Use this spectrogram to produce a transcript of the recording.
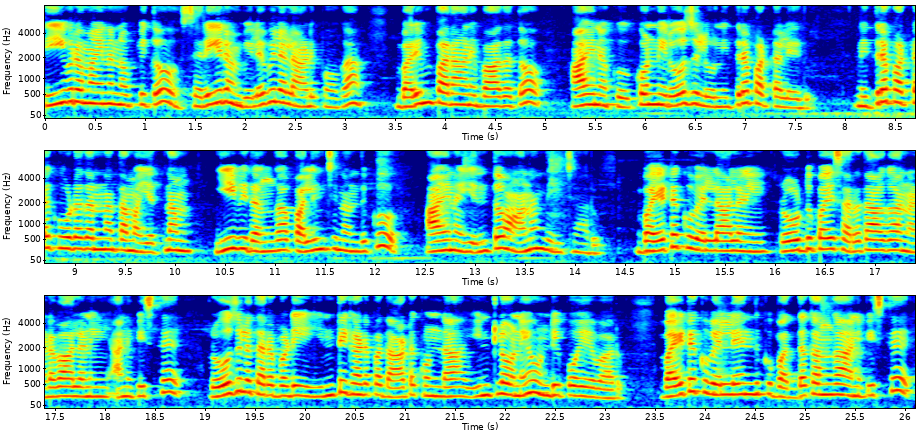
తీవ్రమైన నొప్పితో శరీరం విలవిలలాడిపోగా భరింపరాని బాధతో ఆయనకు కొన్ని రోజులు నిద్ర పట్టలేదు. నిద్ర పట్టకూడదన్న తమ యత్నం ఈ విధంగా ఫలించినందుకు ఆయన ఎంతో ఆనందించారు. బయటకు వెళ్ళాలని రోడ్డుపై సరదాగా నడవాలని అనిపిస్తే రోజుల తరబడి ఇంటి గడప దాటకుండా ఇంట్లోనే ఉండిపోయేవారు. బయటకు వెళ్ళేందుకు బద్ధకంగా అనిపిస్తే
